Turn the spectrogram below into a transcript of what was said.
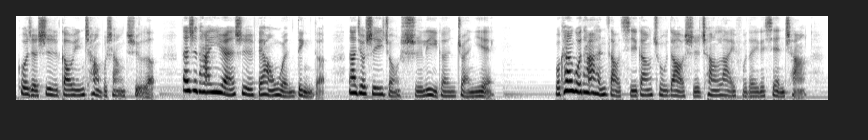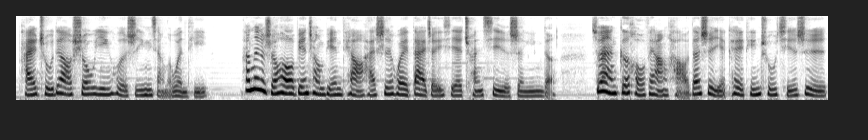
或者是高音唱不上去了。但是他依然是非常稳定的，那就是一种实力跟专业。我看过他很早期刚出道时唱 Life 的一个现场，排除掉收音或者是音响的问题，他那个时候边唱边跳，还是会带着一些喘气的声音的。虽然歌喉非常好，但是也可以听出其实是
